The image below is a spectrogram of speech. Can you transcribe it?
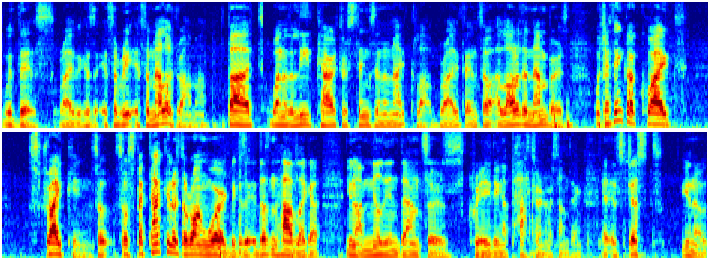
with this, right? Because it's a re- it's a melodrama, but one of the lead characters sings in a nightclub, right? And so a lot of the numbers, which I think are quite striking. So so spectacular is the wrong word because it doesn't have like a you know a million dancers creating a pattern or something. It's just you know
